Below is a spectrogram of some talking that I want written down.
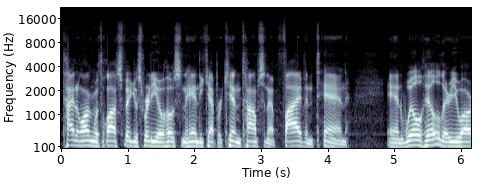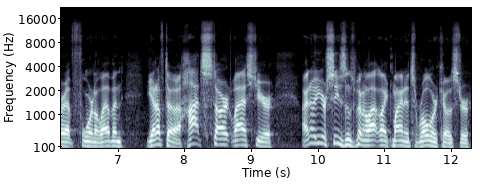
tied along with Las Vegas radio host and handicapper Ken Thompson at 5 and 10. And Will Hill, there you are at 4 and 11. You got off to a hot start last year. I know your season's been a lot like mine. It's a roller coaster.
